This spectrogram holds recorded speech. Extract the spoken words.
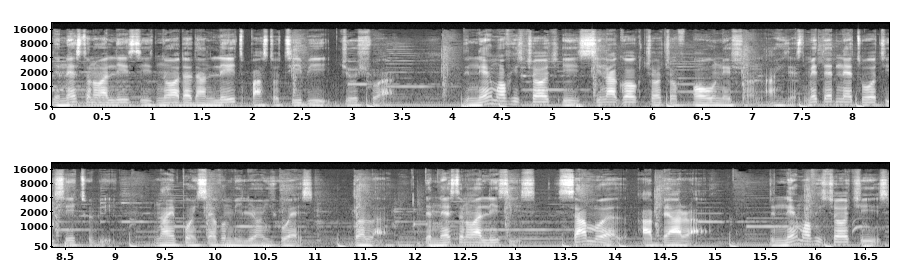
The next on our list is no other than late Pastor TB Joshua. The name of his church is Synagogue Church of All Nations, and his estimated net worth is said to be 9.7 million US dollar. The next on our list is Samuel Abara. The name of his church is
